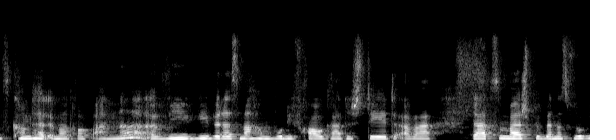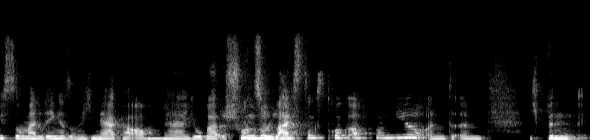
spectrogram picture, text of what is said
es kommt halt immer drauf an, ne? wie, wie wir das machen, wo die Frau gerade steht. Aber da zum Beispiel, wenn das wirklich so mein Ding ist und ich merke auch, na, Yoga ist schon so ein Leistungsdruck auch von mir. Und ähm, ich bin,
